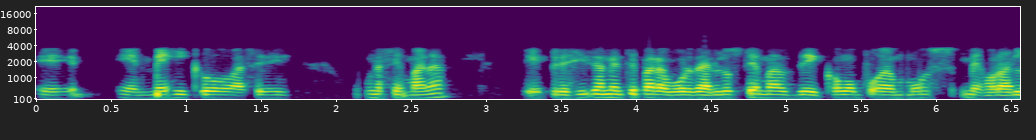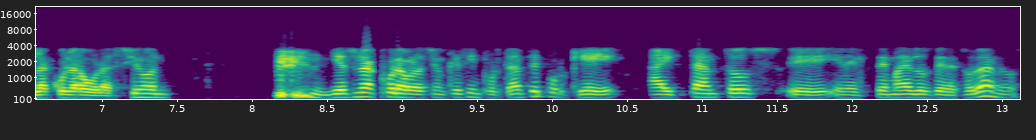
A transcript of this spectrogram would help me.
eh, en México hace una semana eh, precisamente para abordar los temas de cómo podemos mejorar la colaboración. y es una colaboración que es importante porque hay tantos, eh, en el tema de los venezolanos,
